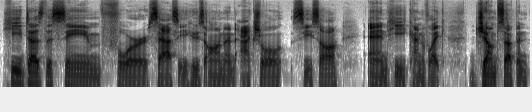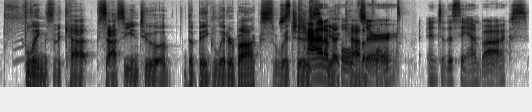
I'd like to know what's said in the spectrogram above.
he does the same for Sassy, who's on an actual seesaw, and he kind of like jumps up and flings the cat Sassy into a the big litter box, which is yeah, catapults her catapult. into the sandbox.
